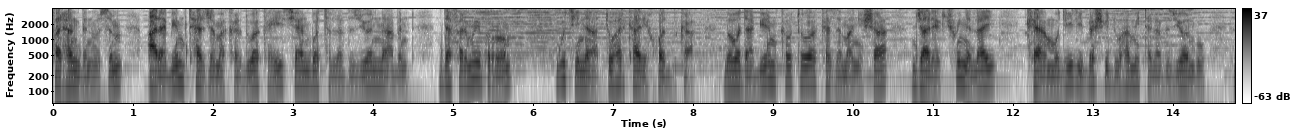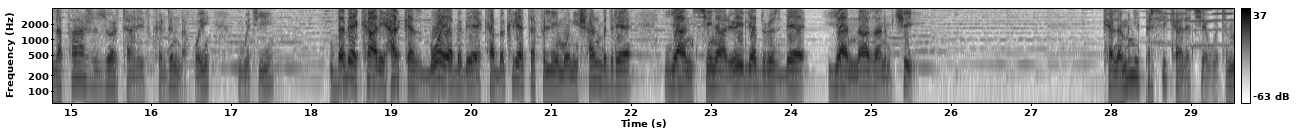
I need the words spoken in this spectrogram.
فەرهەنگ دەنووسم عەرەبیم تەرجەمە کردووە کە هیچیان بۆ تەلەفزیۆن نابن دەفەرمووی بڕۆم گوتی نا تۆ هەر کاری خۆت بکە بەوەدا بیرم کەوتەوە کە زەمانی شا جارێک چووینە لای کە مودیری بەشی دووهەمی تەلەڤزیۆن بوو، لە پاش زۆر تاریف کردن لە خۆی، گوتی، دەبێ کاری هەر کەس بۆیە ببێ کە بکرێتە فلیم و نیشان بدرێ یان سیناریۆی لێ دروست بێ یان نازانم چی. کە لە منی پرسی کارت چیە گوتم،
